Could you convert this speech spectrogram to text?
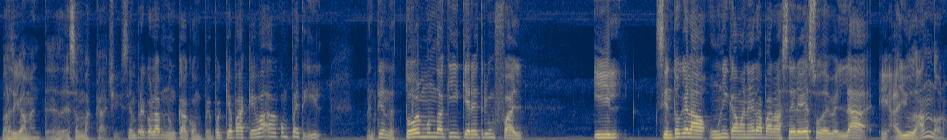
Básicamente, eso es más catchy. Siempre collab, nunca compe. Porque ¿para qué vas a competir? ¿Me entiendes? Todo el mundo aquí quiere triunfar. Y siento que la única manera para hacer eso de verdad es ayudándonos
